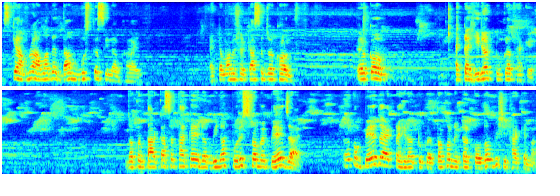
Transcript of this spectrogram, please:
আজকে আমরা আমাদের দাম বুঝতেছি না ভাই। একটা মানুষের কাছে যখন এরকম একটা হীরার টুকরা থাকে, যখন তার কাছে থাকে, এটা বিনা পরিশ্রমে পেয়ে যায়। এরকম পেয়ে যায় একটা হীরার টুকরা, তখন এটার কদর বেশি থাকে না।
